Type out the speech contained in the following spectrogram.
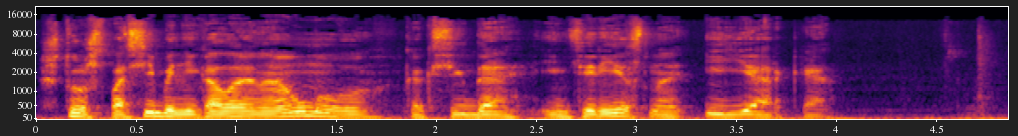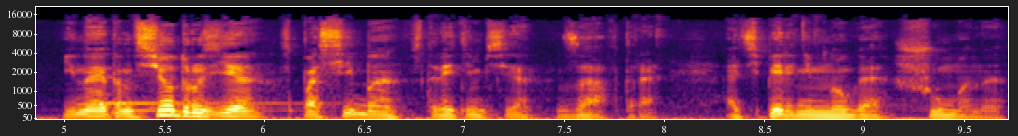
Что ж, спасибо Николаю Наумову. Как всегда, интересно и ярко. И на этом все, друзья. Спасибо. Встретимся завтра. А теперь немного Шумана.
